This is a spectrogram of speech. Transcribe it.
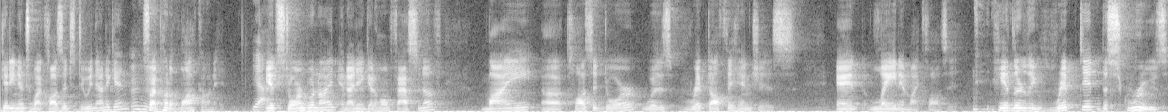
getting into my closet to doing that again, so mm-hmm. I put a lock on it. yeah. It stormed one night and I didn't get home fast enough. My uh, closet door was ripped off the hinges and laying in my closet. he had literally ripped it, the screws,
